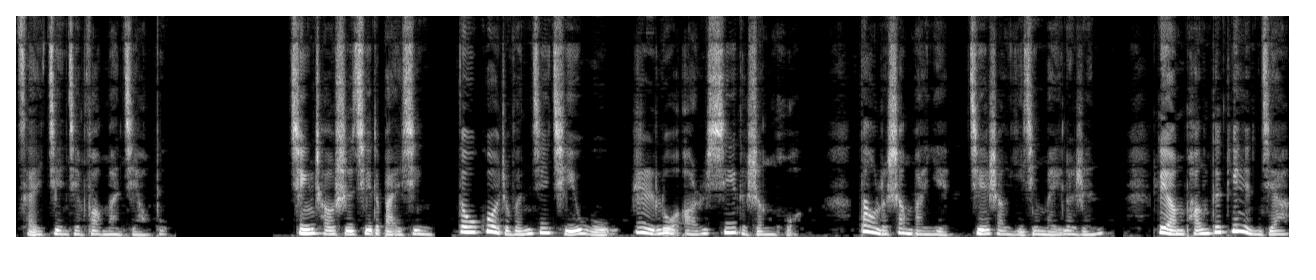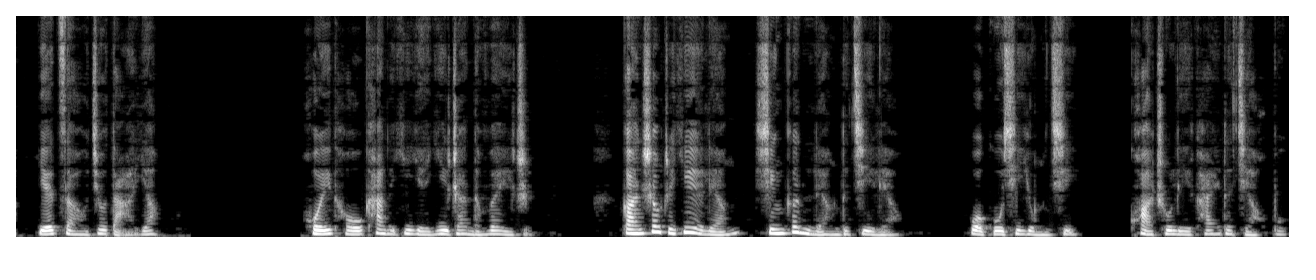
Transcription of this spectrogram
才渐渐放慢脚步。秦朝时期的百姓都过着闻鸡起舞、日落而息的生活。到了上半夜，街上已经没了人，两旁的店家也早就打烊。回头看了一眼驿站的位置，感受着夜凉，心更凉的寂寥，我鼓起勇气，跨出离开的脚步。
